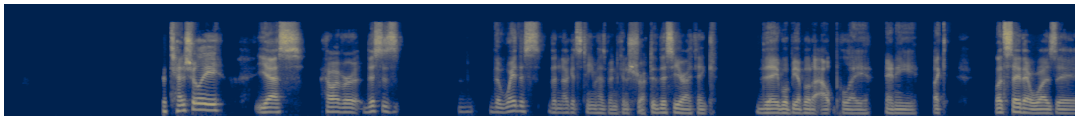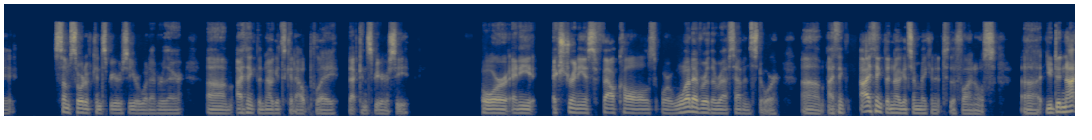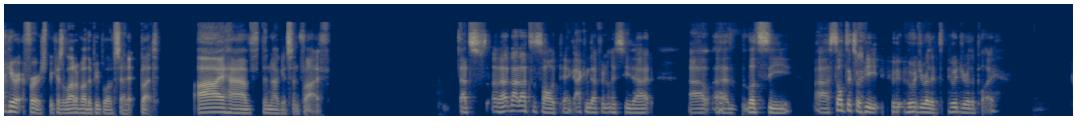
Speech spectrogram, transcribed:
Potentially, yes. However, this is the way this the Nuggets team has been constructed this year. I think they will be able to outplay any like. Let's say there was a some sort of conspiracy or whatever there. Um, I think the Nuggets could outplay that conspiracy or any extraneous foul calls or whatever the refs have in store. Um, I think I think the Nuggets are making it to the finals. Uh, you did not hear it first because a lot of other people have said it, but I have the Nuggets in five. That's that, that that's a solid pick. I can definitely see that. Uh, uh, let's see, uh, Celtics or Heat. Who, who would you rather? Who would you rather play?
